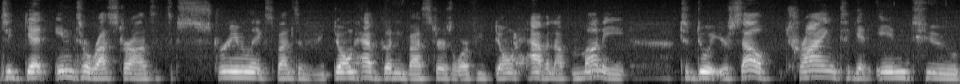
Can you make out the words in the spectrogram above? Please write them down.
To get into restaurants, it's extremely expensive. If you don't have good investors or if you don't have enough money to do it yourself, trying to get into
